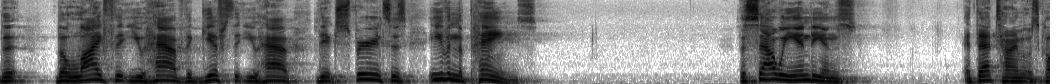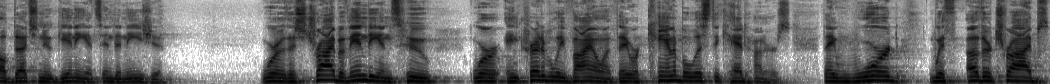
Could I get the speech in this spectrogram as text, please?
the, the life that you have, the gifts that you have, the experiences, even the pains. The Sawi Indians, at that time it was called Dutch New Guinea, it's Indonesia, were this tribe of Indians who were incredibly violent. They were cannibalistic headhunters. They warred with other tribes,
